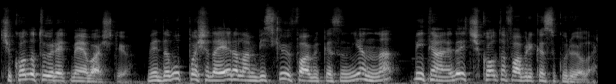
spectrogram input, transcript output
çikolata üretmeye başlıyor. Ve Davutpaşa'da yer alan bisküvi fabrikasının yanına bir tane de çikolata fabrikası kuruyorlar.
